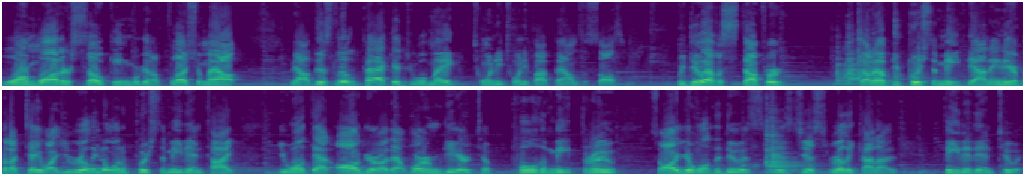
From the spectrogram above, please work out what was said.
Warm water soaking. We're gonna flush them out. Now this little package will make 20, 25 pounds of sausage. We do have a stuffer. That'll help you push the meat down in here, but I tell you what, you really don't wanna push the meat in tight. You want that auger or that worm gear to pull the meat through. So all you're wanting to do is, is just really kind of feed it into it.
